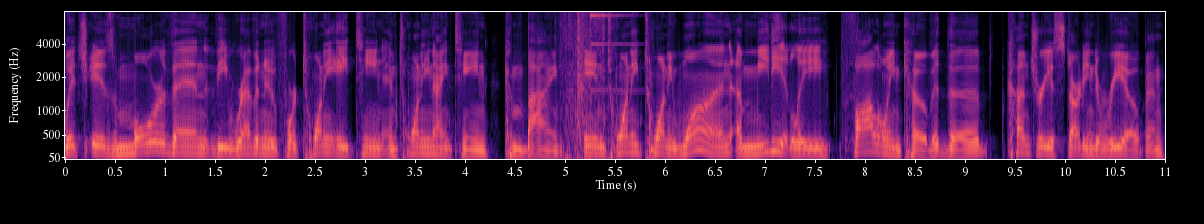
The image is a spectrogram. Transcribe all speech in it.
Which is more than the revenue for 2018 and 2019 combined. In 2021, immediately following COVID, the country is starting to reopen.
